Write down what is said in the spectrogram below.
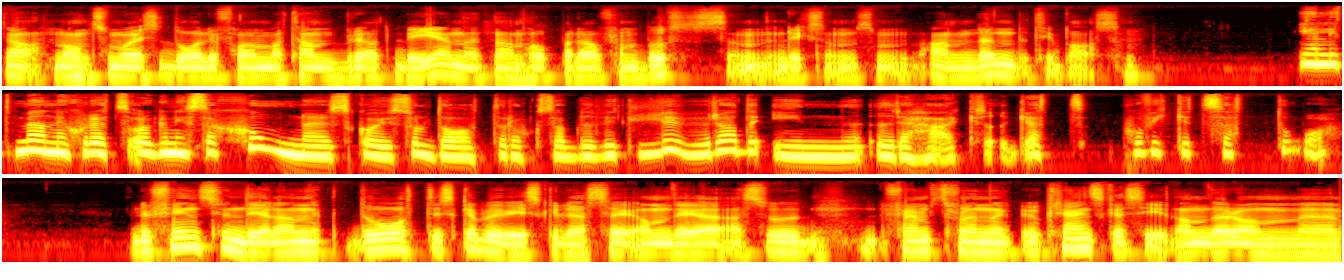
ja, någon som var i så dålig form att han bröt benet när han hoppade av från bussen liksom, som anlände till basen. Enligt människorättsorganisationer ska ju soldater också ha blivit lurade in i det här kriget. På vilket sätt då? Det finns ju en del anekdotiska bevis skulle jag säga om det. Alltså, främst från den ukrainska sidan där de eh,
